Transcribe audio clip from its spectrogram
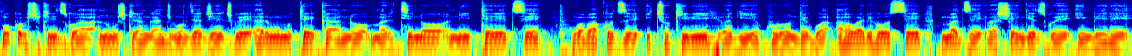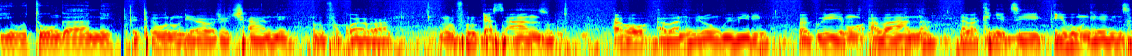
nk'uko bishikirizwa n'umushikiranganje mu vyajejwe harimo umutekano Martino Niteretse ngo abakoze icyo kibi bagiye kurondegwa aho bari hose maze bashengezwe imbere y'ubutungane leta y'u Burundi yarabajwe cyane n'urupfu rw'abantu n'urupfu rudasanzwe aho abantu mirongo ibiri bagwiriyemo abana n'abakenyezi bibungenze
